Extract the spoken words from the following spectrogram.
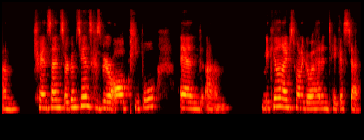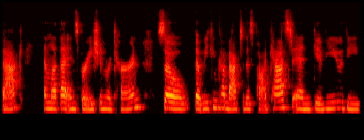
um, transcend circumstance because we are all people. And um, Nikhil and I just want to go ahead and take a step back and let that inspiration return so that we can come back to this podcast and give you the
